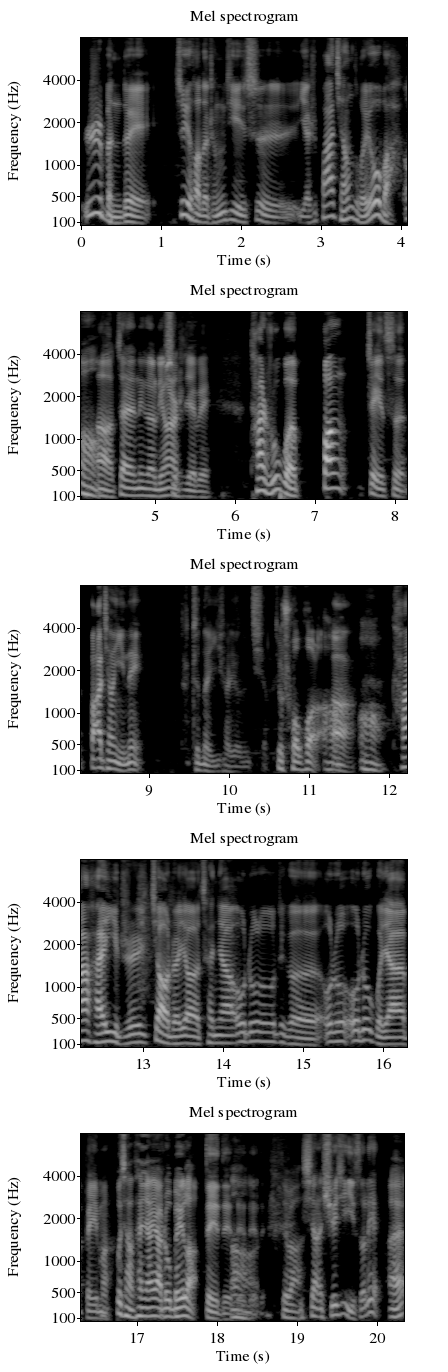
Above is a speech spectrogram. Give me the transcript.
日本队最好的成绩是也是八强左右吧？啊，在那个零二世界杯，他如果帮这一次八强以内。他真的一下就能起来，就戳破了啊！哦，他还一直叫着要参加欧洲这个欧洲欧洲国家杯嘛，不想参加亚洲杯了。对对对对对，对吧？想学习以色列。哎，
